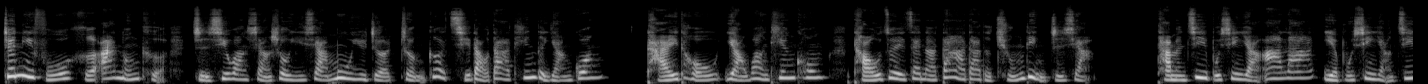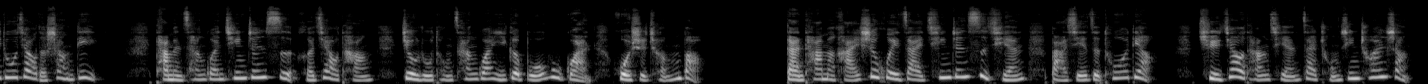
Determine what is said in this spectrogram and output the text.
珍妮弗和阿农可只希望享受一下沐浴着整个祈祷大厅的阳光，抬头仰望天空，陶醉在那大大的穹顶之下。他们既不信仰阿拉，也不信仰基督教的上帝。他们参观清真寺和教堂，就如同参观一个博物馆或是城堡。但他们还是会在清真寺前把鞋子脱掉，去教堂前再重新穿上。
